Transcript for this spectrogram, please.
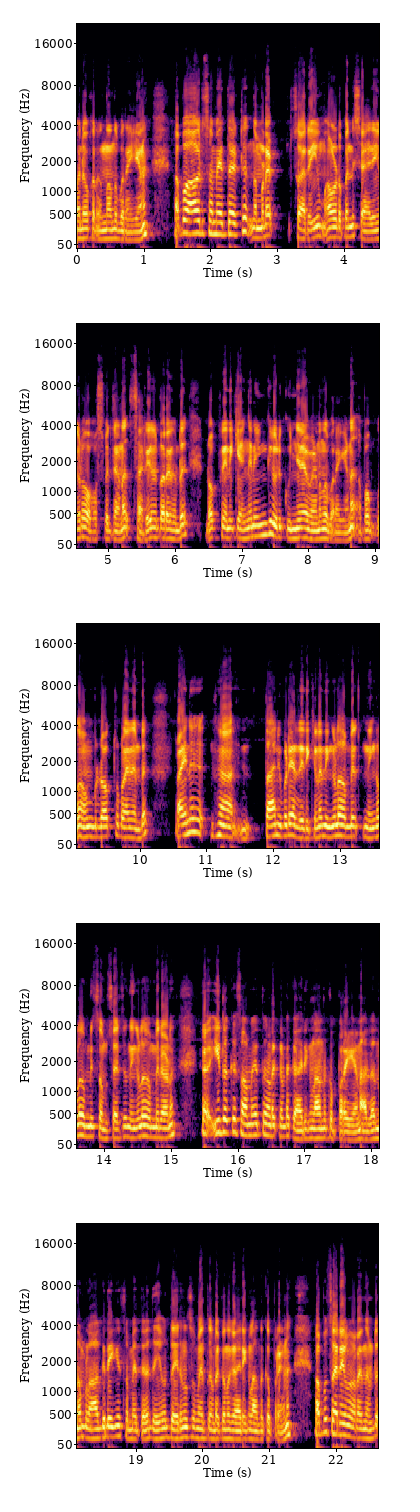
മനോഹർ എന്നാന്ന് പറയുകയാണ്. അപ്പോൾ ആ ഒരു സമയത്തായിട്ട് നമ്മുടെ സരയും അവളോടൊപ്പം തന്നെ ശാരിയുടെ ഹോസ്പിറ്റലാണ് സരയിൽ പറയുന്നുണ്ട് ഡോക്ടർ എനിക്ക് എങ്ങനെയെങ്കിലും ഒരു കുഞ്ഞിനെ വേണമെന്ന് പറയുകയാണ്. അപ്പം ഡോക്ടർ പറയുന്നുണ്ട് അതിന് താൻ ഇവിടെയാണ് ഇരിക്കേണ്ടത് നിങ്ങൾ തമ്മിൽ നിങ്ങൾ തമ്മിൽ സംസാരിച്ച് നിങ്ങൾ തമ്മിലാണ് ഇതൊക്കെ സമയത്ത് നടക്കേണ്ട കാര്യങ്ങളാണെന്നൊക്കെ പറയുകയാണ്. അല്ല നമ്മൾ ആഗ്രഹിക്കുന്ന സമയത്ത് ദൈവം തരുന്ന സമയത്ത് നടക്കുന്ന കാര്യങ്ങളാണെന്നൊക്കെ പറയാണ് അപ്പോൾ സരി പറയുന്നുണ്ട്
